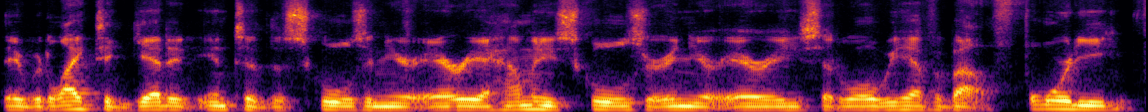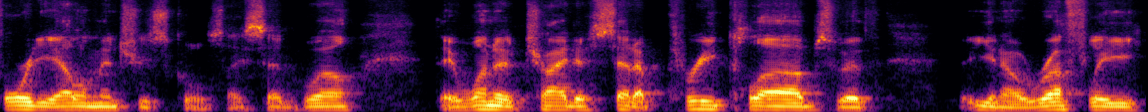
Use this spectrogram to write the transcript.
they would like to get it into the schools in your area. How many schools are in your area?" He said, "Well, we have about 40 40 elementary schools." I said, "Well, they want to try to set up three clubs with, you know, roughly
